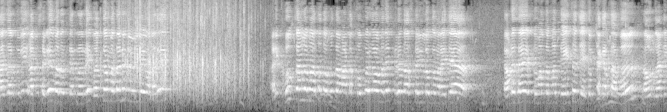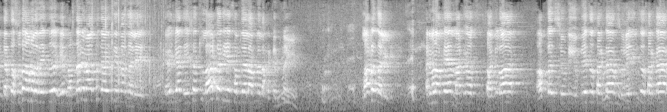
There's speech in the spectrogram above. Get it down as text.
खासदार तुम्ही आम्ही सगळे मदत करणार आहे भक्कम मताने तुम्ही विजय होणार आहे आणि खूप चांगला महत्त्वाचा मुद्दा मांडला. कोपरगावमध्ये फिरत असलेली लोक म्हणायच्या कांबळे साहेब तुम्हाला तर मत द्यायचंच आहे तुमच्याकरता आपण राहुल गांधी करता सुद्धा आम्हाला द्यायचं हे म्हणणारे माणसं त्यावेळेस निर्माण झाले. त्यावेळी या देशात लाट आली हे समजायला आपल्याला हरकत नाही. लाटच झालेली. आणि म्हणून आपल्या लाट सामील व्हा. आपलं शेवटी युपीएचं सरकार सुनेजीचं सरकार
